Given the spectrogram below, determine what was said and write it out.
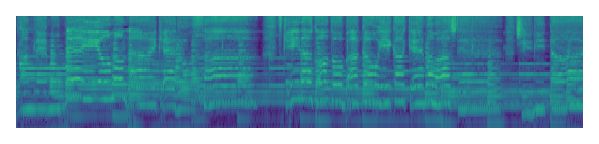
金も名誉もないけどさ好きなことばっか追いかけ回して死にたい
